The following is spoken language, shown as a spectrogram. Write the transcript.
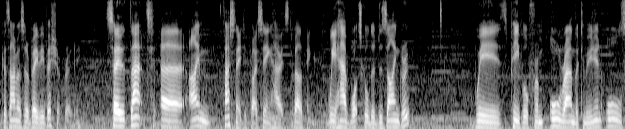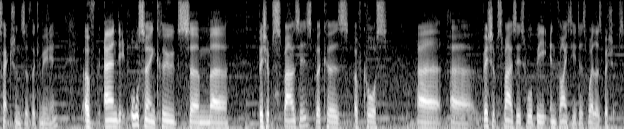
because I'm a sort of baby bishop really. So that uh, I'm fascinated by seeing how it's developing. We have what's called a design group with people from all around the communion, all sections of the communion, of, and it also includes some uh, bishop spouses because of course uh, uh, bishop spouses will be invited as well as bishops.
